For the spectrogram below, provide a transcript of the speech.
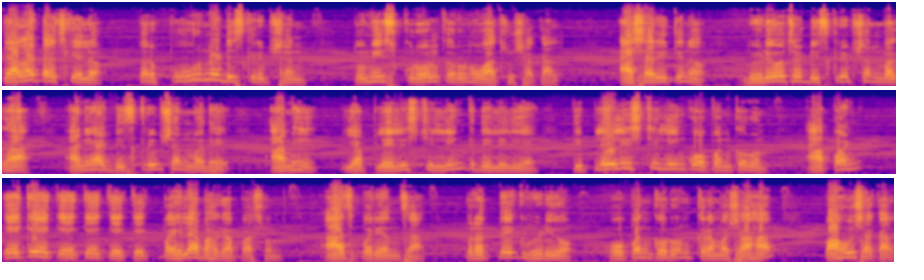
त्याला टच केलं तर पूर्ण डिस्क्रिप्शन तुम्ही स्क्रोल करून वाचू शकाल. अशा रीतीनं व्हिडिओचं डिस्क्रिप्शन बघा आणि या डिस्क्रिप्शनमध्ये आम्ही या प्लेलिस्टची लिंक दिलेली आहे. ती प्लेलिस्टची लिंक ओपन करून आपण एक एक एक एक एक एक पहिल्या भागापासून आजपर्यंतचा प्रत्येक व्हिडिओ ओपन करून क्रमशः पाहू शकाल.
